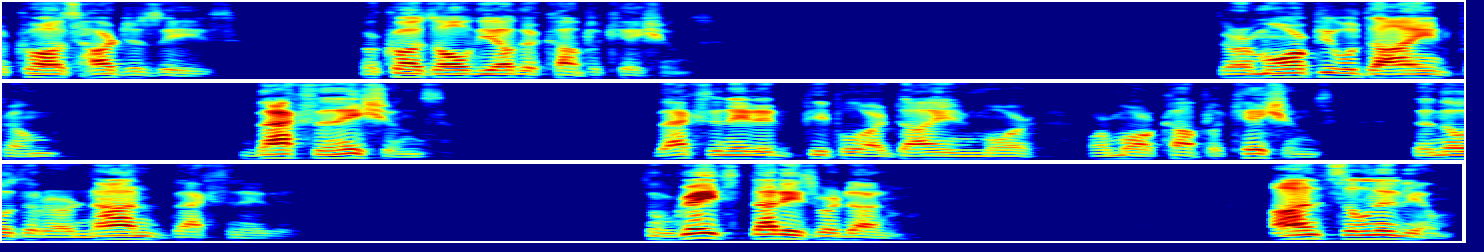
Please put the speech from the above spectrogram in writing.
or cause heart disease or cause all the other complications. There are more people dying from vaccinations. Vaccinated people are dying more or more complications than those that are non vaccinated. Some great studies were done on selenium.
